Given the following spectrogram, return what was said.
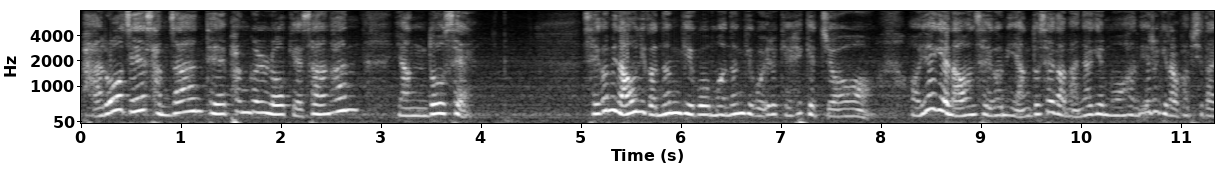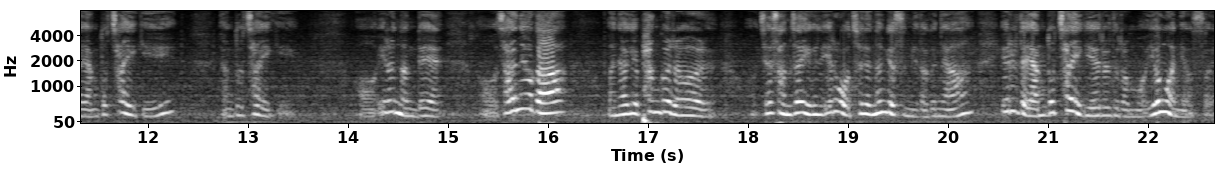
바로 제3자한테 판 걸로 계산한 양도세. 세금이 나오니까 넘기고 뭐 넘기고 이렇게 했겠죠. 어, 여기에 나온 세금이 양도세가 만약에 뭐 한 1억이라고 합시다. 양도 차익이. 양도 차익이. 어, 이랬는데, 어, 자녀가 만약에 판 거를 제3자에게 그냥 1억 5천에 넘겼습니다. 그냥. 이럴 때 양도 차익이 예를 들어 뭐 0원이었어요.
